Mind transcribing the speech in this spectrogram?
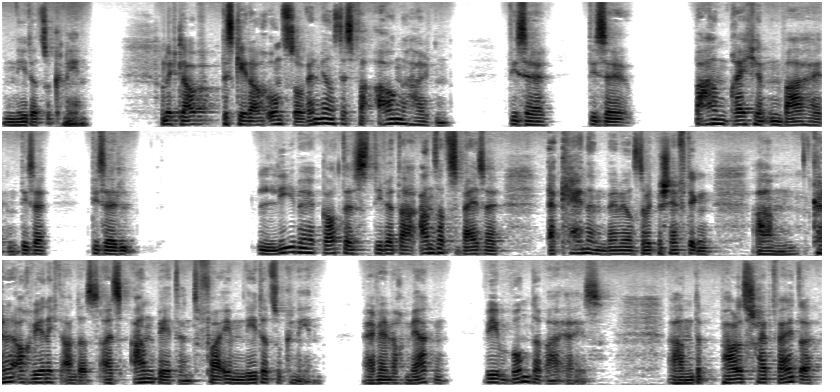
niederzuknien. Und ich glaube, das geht auch uns so. Wenn wir uns das vor Augen halten, diese, diese bahnbrechenden Wahrheiten, diese, diese Liebe Gottes, die wir da ansatzweise erkennen, wenn wir uns damit beschäftigen, ähm, können auch wir nicht anders, als anbetend vor ihm niederzuknien, weil wir einfach merken, wie wunderbar er ist. Ähm, der Paulus schreibt weiter,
